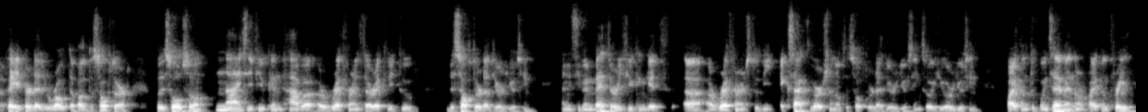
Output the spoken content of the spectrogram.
paper that you wrote about the software, but it's also nice if you can have a, a reference directly to the software that you're using. And it's even better if you can get uh, a reference to the exact version of the software that you're using. So if you are using Python 2.7 or Python 3,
